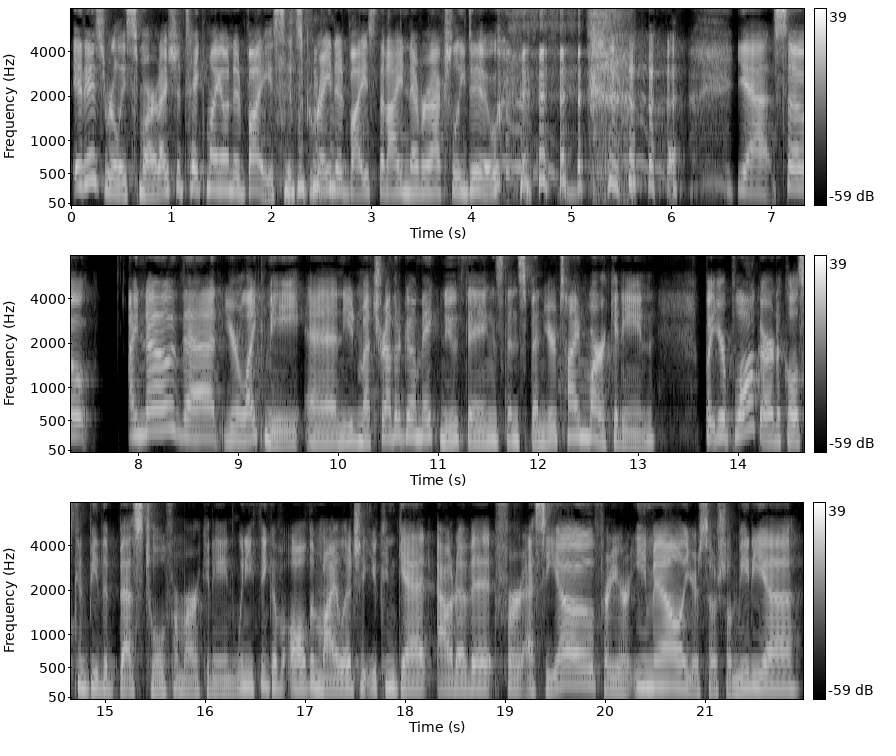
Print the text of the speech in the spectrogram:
it is really smart. I should take my own advice. It's great advice that I never actually do. yeah. So I know that you're like me and you'd much rather go make new things than spend your time marketing. But your blog articles can be the best tool for marketing when you think of all the mileage that you can get out of it for SEO, for your email, your social media.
